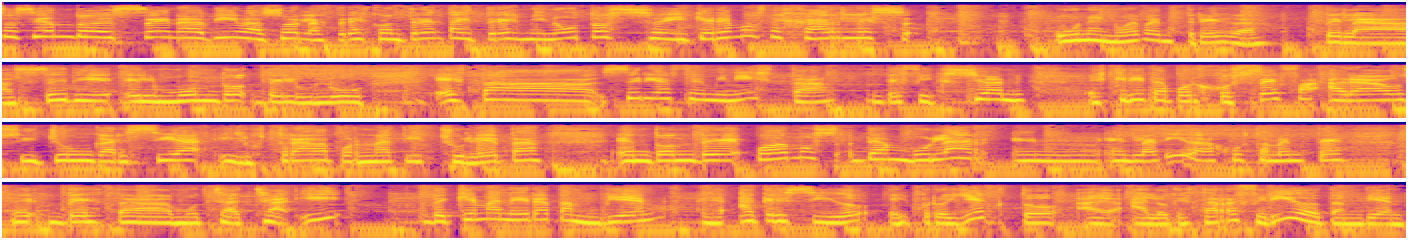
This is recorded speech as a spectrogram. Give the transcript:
haciendo escena viva, son las 3 con 33 minutos y queremos dejarles una nueva entrega de la serie El Mundo de Lulú. Esta serie feminista de ficción escrita por Josefa Arauz y Jun García, ilustrada por Nati Chuleta, en donde podemos deambular en, en la vida justamente de, de esta muchacha. Y de qué manera también eh, ha crecido el proyecto a, lo que está referido también.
